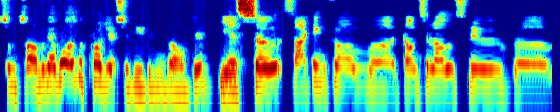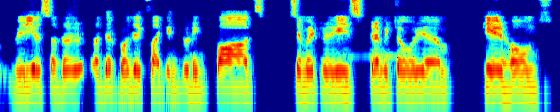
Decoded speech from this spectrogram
some time ago. What other projects have you been involved in? Yes, so starting from uh, council house to uh, various other other projects like including parks, cemeteries, crematorium, care homes,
